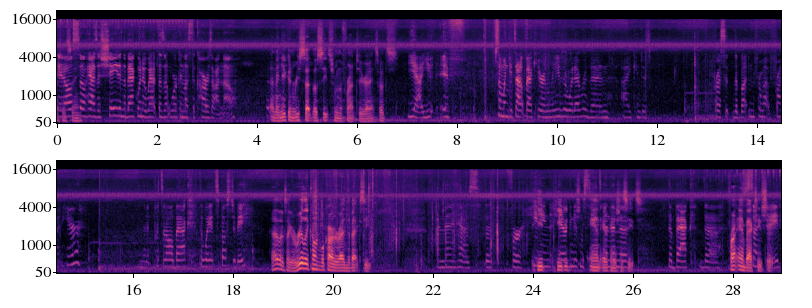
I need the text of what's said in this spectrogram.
It also has a shade in the back window, that doesn't work unless the car's on though. and then you can reset those seats from the front too, right? So it's Yeah, you if someone gets out back here and leaves or whatever, then I can just press it, the button from up front here. And then it puts it all back the way it's supposed to be. that looks like a really comfortable car to ride in the back seat. And then it has the for Heat, heating, air heated conditioned seats, and air conditioned the, seats. The back, the Front and back seats. too. sunshade.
